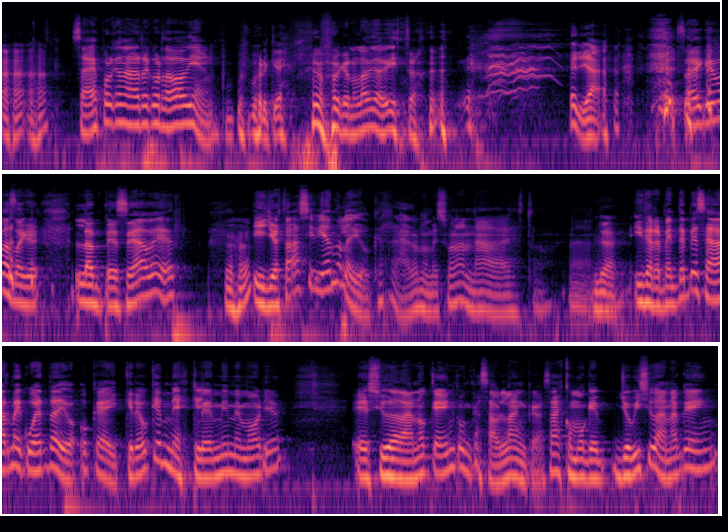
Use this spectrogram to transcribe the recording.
Ajá, ajá. ¿Sabes por qué no la recordaba bien? ¿Por qué? Porque no la había visto. ya. ¿Sabes qué pasa? Que la empecé a ver y yo estaba así viéndola y digo, qué raro, no me suena nada esto. Ah, y de repente empecé a darme cuenta y digo, ok, creo que mezclé en mi memoria eh, Ciudadano Kane con Casablanca. ¿Sabes? Como que yo vi Ciudadano Kane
